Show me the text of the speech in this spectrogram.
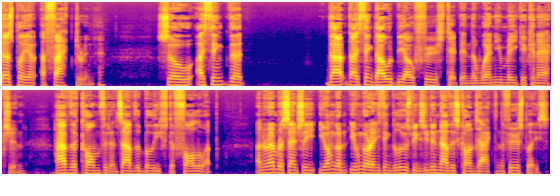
does play a, a factor in it. So I think that that I think that would be our first tip in that when you make a connection, have the confidence, have the belief to follow up. And remember, essentially, you haven't got you haven't got anything to lose because you didn't have this contact in the first place.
